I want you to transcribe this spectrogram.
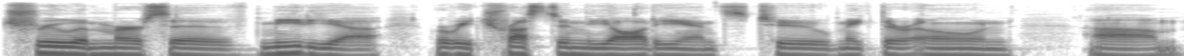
true immersive media where we trust in the audience to make their own um,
